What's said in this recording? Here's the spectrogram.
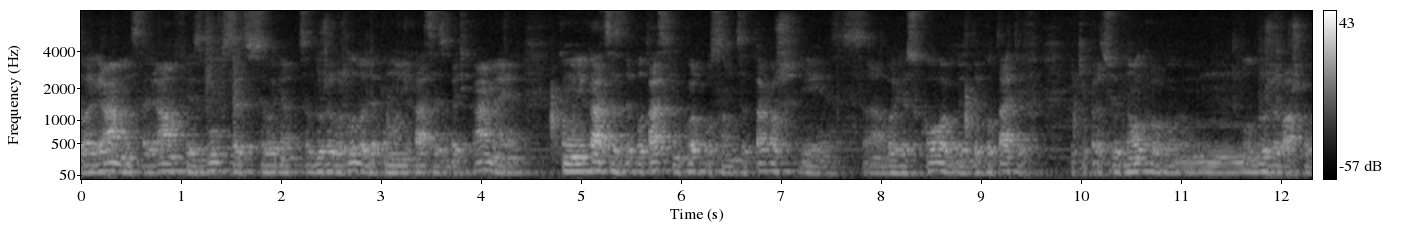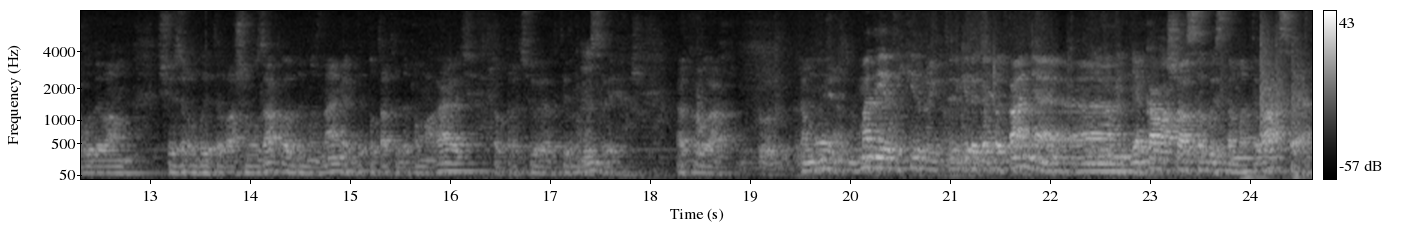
Телеграм, Інстаграм, Фейсбук, це сьогодні це дуже важливо для комунікації з батьками. Комунікація з депутатським корпусом це також і з- обов'язково без депутатів, які працюють на округу. Ну, дуже важко буде вам щось зробити в вашому закладі. Ми знаємо, як депутати допомагають, хто працює активно на своїх округах. Тому в мене є такі, такі таке питання, е, яка ваша особиста мотивація,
